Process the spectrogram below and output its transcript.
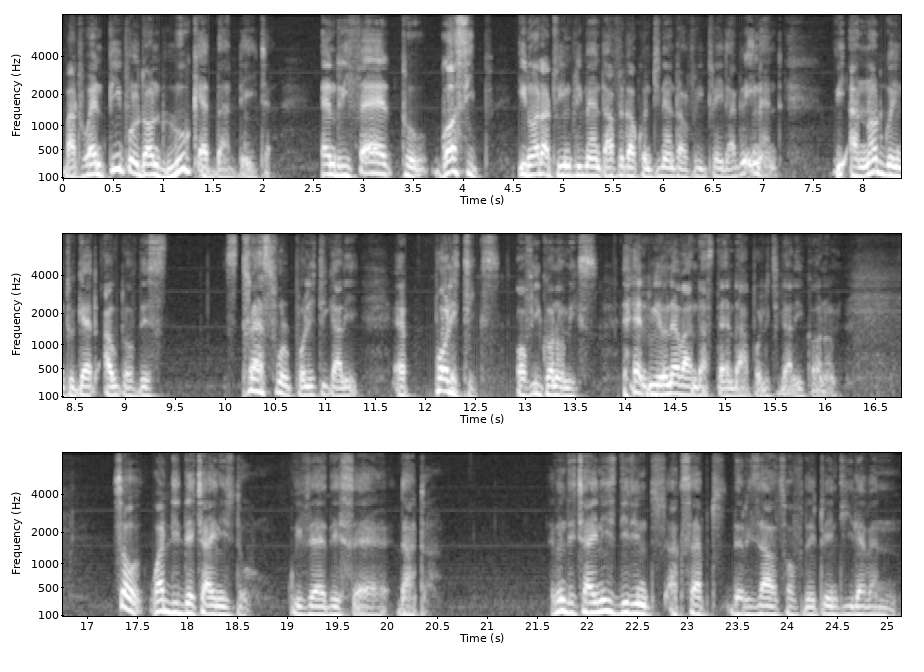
But when people don't look at that data and refer to gossip in order to implement Africa Continental Free Trade Agreement, we are not going to get out of this stressful politically uh, politics of economics, and we'll never understand our political economy. So, what did the Chinese do with uh, this uh, data? I mean, the Chinese didn't accept the results of the 2011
